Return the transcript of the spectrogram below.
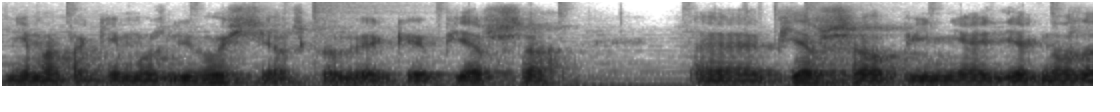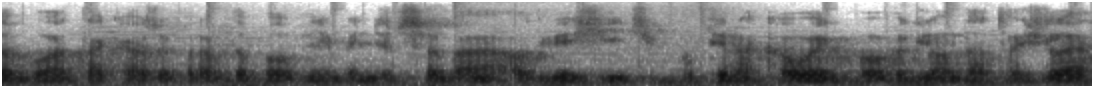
nie ma takiej możliwości, aczkolwiek pierwsza, e, pierwsza opinia i diagnoza była taka, że prawdopodobnie będzie trzeba odwiesić buty na kołek, bo wygląda to źle.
